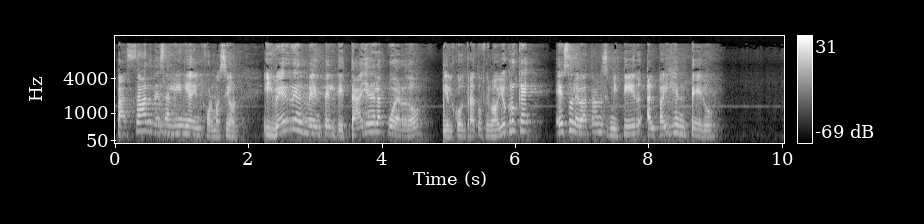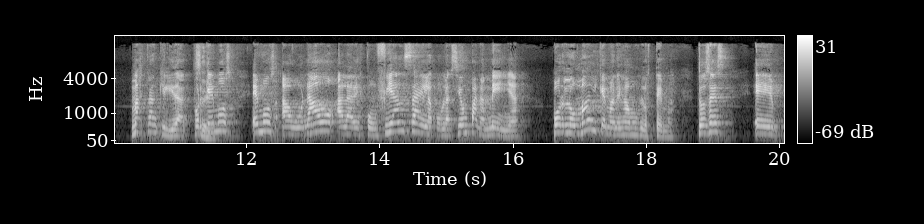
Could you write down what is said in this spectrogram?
pasar de esa línea de información y ver realmente el detalle del acuerdo y el contrato firmado. Yo creo que eso le va a transmitir al país entero más tranquilidad, porque hemos, hemos abonado a la desconfianza en la población panameña por lo mal que manejamos los temas. Entonces, eh,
